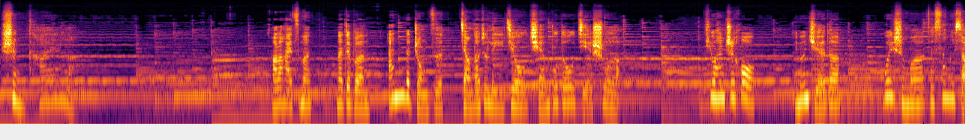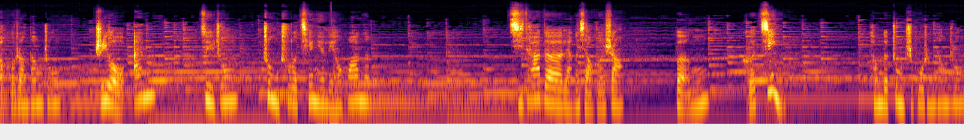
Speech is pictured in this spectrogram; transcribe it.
盛开了。好了，孩子们，那这本《安的种子》讲到这里就全部都结束了。听完之后，你们觉得为什么在三个小和尚当中，只有安最终种出了千年莲花呢？其他的两个小和尚。本和静，他们的种植过程当中，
